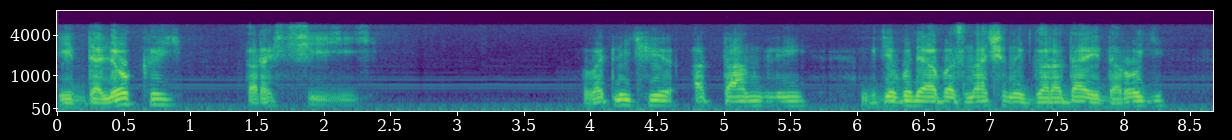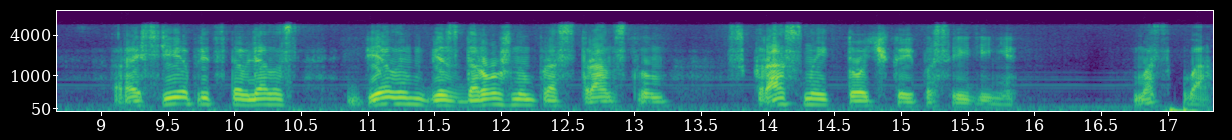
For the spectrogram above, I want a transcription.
и далекой Россией. В отличие от Англии, где были обозначены города и дороги, Россия представлялась белым бездорожным пространством с красной точкой посредине. Москва.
